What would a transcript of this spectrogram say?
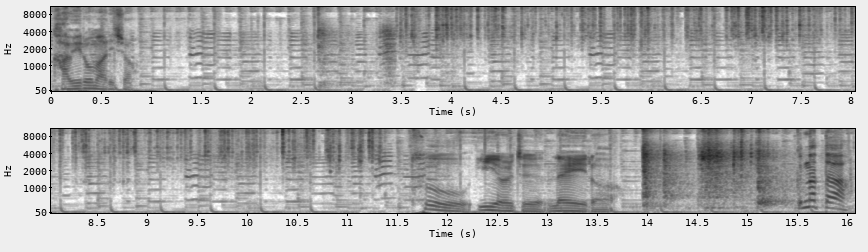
가위로 말이죠. Two years later. 끝났다.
